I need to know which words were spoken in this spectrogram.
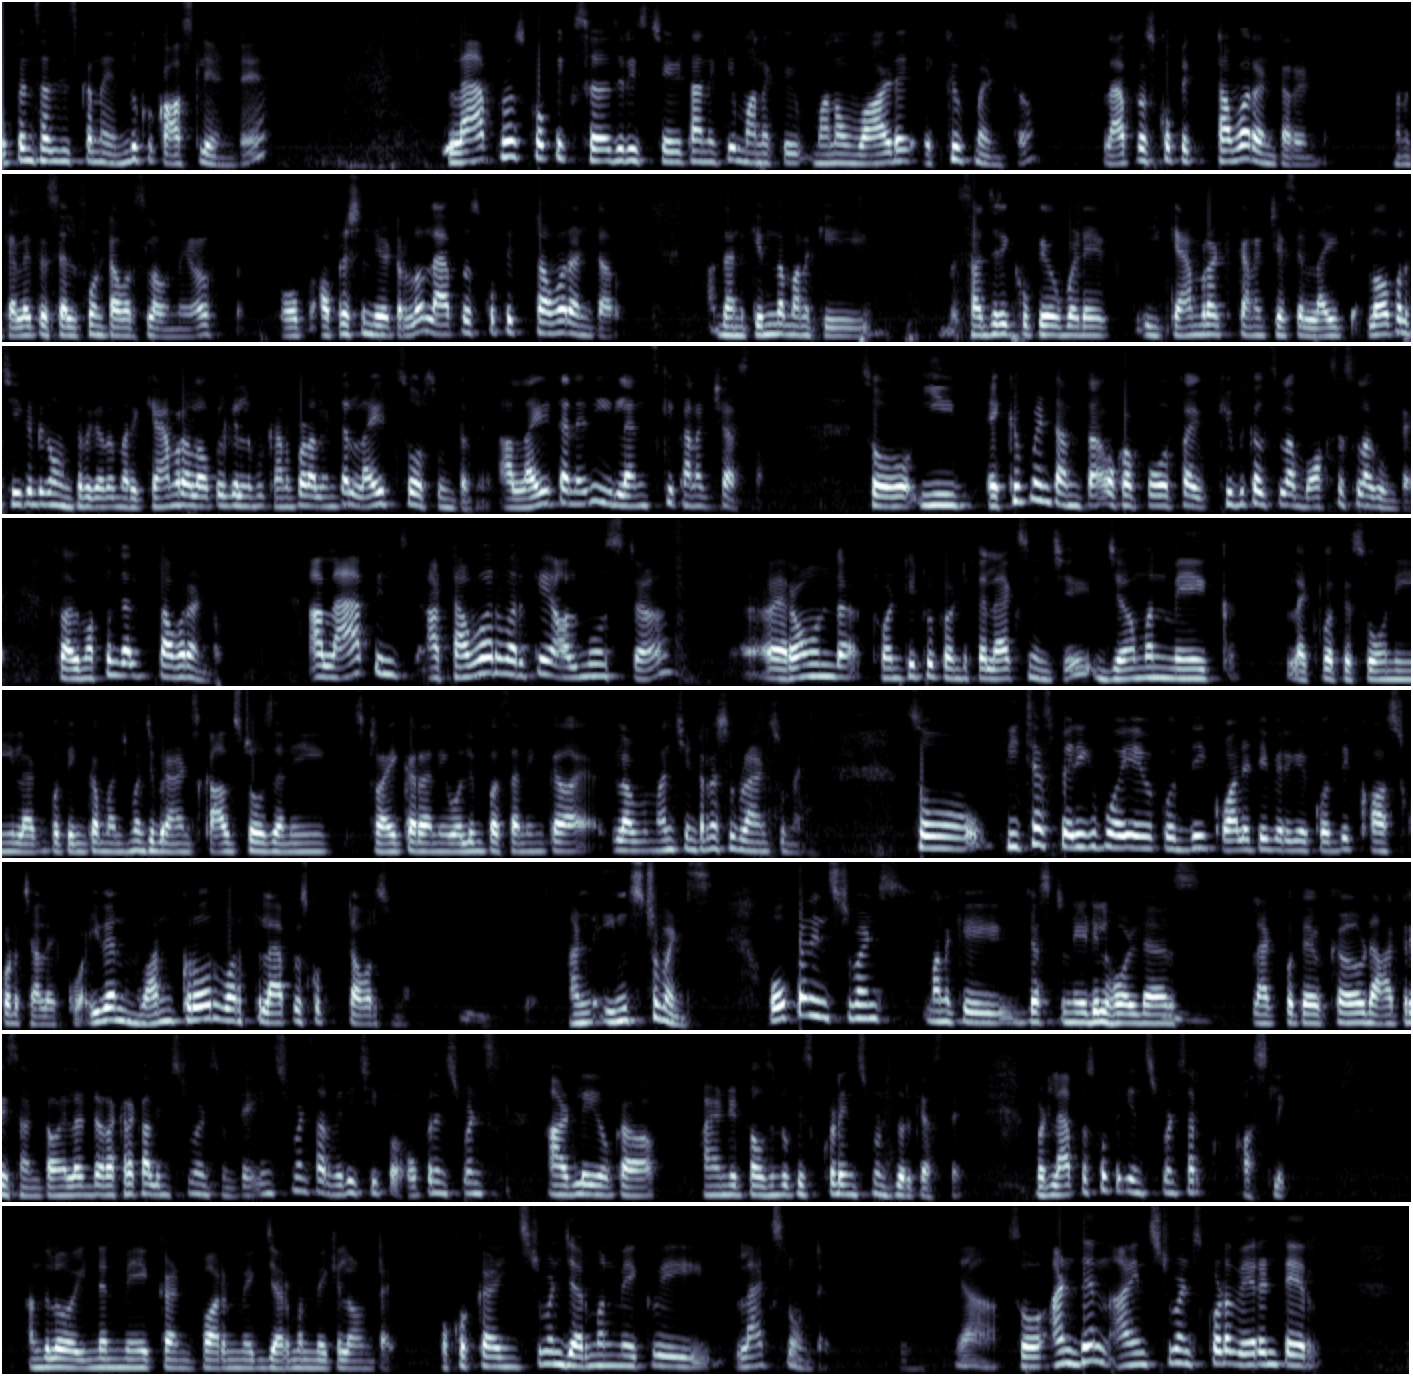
open surgeries కన్నా ఎందుకు కాస్ట్లీ అంటే లాప్రోస్కోపిక్ సర్జరీస్ చేయడానికి మనకి మనం వాడే ఎక్విప్మెంట్స్ లాప్రోస్కోపిక్ టవర్ అంటారండి. మనకి ఎలా అయితే సెల్ ఫోన్ టవర్స్లో ఉన్నాయో ఆపరేషన్ థియేటర్లో లాప్రోస్కోపిక్ టవర్ అంటారు. దాని కింద మనకి సర్జరీకి ఉపయోగపడే ఈ కెమెరాకి కనెక్ట్ చేసే లైట్ లోపల చీకటిగా ఉంటుంది కదా మరి కెమెరా లోపలికి వెళ్ళినప్పుడు కనపడాలంటే లైట్ సోర్స్ ఉంటుంది. ఆ లైట్ అనేది ఈ లెన్స్కి కనెక్ట్ చేస్తాం. సో ఈ ఎక్విప్మెంట్ అంతా ఒక ఫోర్ ఫైవ్ క్యూబికల్స్ లా బాక్సెస్ లాగా ఉంటాయి. సో అది మొత్తం కలిపి టవర్ అంటాం. ఆ ల్యాప్ ఇన్ ఆ టవర్ వరకే almost around twenty to twenty five lakhs నుంచి జర్మన్ మేక్ లేకపోతే సోనీ లేకపోతే ఇంకా మంచి మంచి బ్రాండ్స్ కాల్స్టోస్ అని స్ట్రైకర్ అని ఒలింపస్ అని ఇంకా ఇలా మంచి ఇంటర్నేషనల్ బ్రాండ్స్ ఉన్నాయి. సో ఫీచర్స్ పెరిగిపోయే కొద్దీ క్వాలిటీ పెరిగే కొద్దీ కాస్ట్ కూడా చాలా ఎక్కువ. Even one crore worth laparoscopic towers ఉన్నాయి. అండ్ ఇన్స్ట్రుమెంట్స్ ఓపెన్ ఇన్స్ట్రుమెంట్స్ మనకి జస్ట్ నీడిల్ హోల్డర్స్ లేకపోతే కర్వ్డ్ ఆర్టరీస్ అంటాం ఇలాంటి రకరకాల ఇన్స్ట్రుమెంట్స్ ఉంటాయి. Instruments are very cheap open instruments hardly ఒక ఫైవ్ హండ్రెడ్ థౌసండ్ రూపీస్ కూడా instruments దొరికేస్తాయి. But laparoscopic instruments are costly అందులో Indian make and foreign make German make ఇలా ఉంటాయి. ఒక్కొక్క ఇన్స్ట్రుమెంట్ జర్మన్ మేక్వి ల్యాక్స్లో ఉంటాయి. యా సో అండ్ దెన్ ఆ ఇన్స్ట్రుమెంట్స్ కూడా wear and tear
